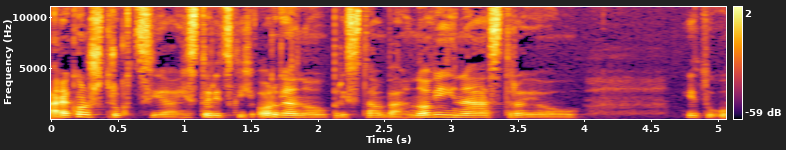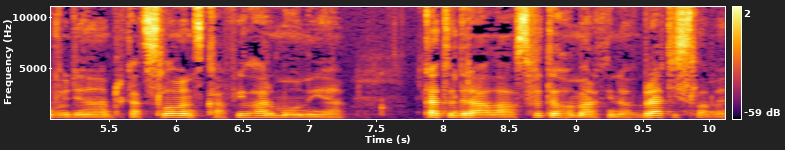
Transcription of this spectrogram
a rekonštrukciách historických orgánov, pri stavbách nových nástrojov. Je tu uvedená napríklad Slovenská filharmónia, katedrála svätého Martina v Bratislave,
